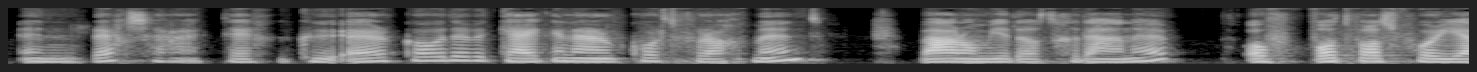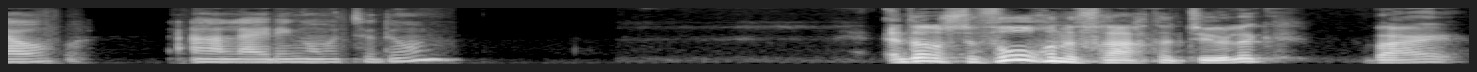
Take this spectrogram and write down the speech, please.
een rechtszaak tegen QR-code. We kijken naar een kort fragment waarom je dat gedaan hebt. Of wat was voor jou de aanleiding om het te doen? En dan is de volgende vraag natuurlijk, waar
